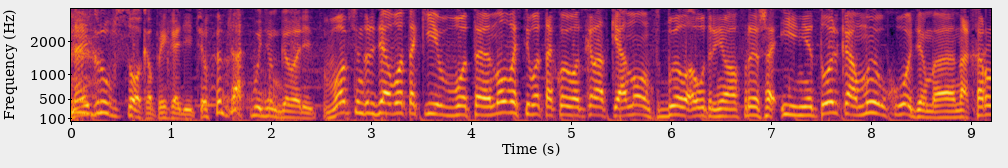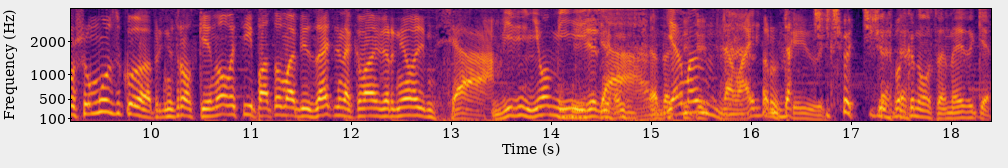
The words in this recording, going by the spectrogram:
На игру в сока приходите. Вот так будем говорить. В общем, друзья, вот такие вот э, новости, вот такой вот краткий анонс был утреннего фреша. И не только. Мы уходим э, на хорошую музыку, приднестровские новости, и потом обязательно к вам вернемся. Вернемся. Вернемся, да, Герман, чуть-чуть. давай. Русский Да, язык. Чуть-чуть, чуть-чуть споткнулся на языке.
